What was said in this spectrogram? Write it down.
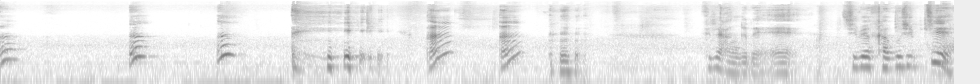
응? 응? 응? 응? 응? 그래 안 그래 집에 가고 싶지?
